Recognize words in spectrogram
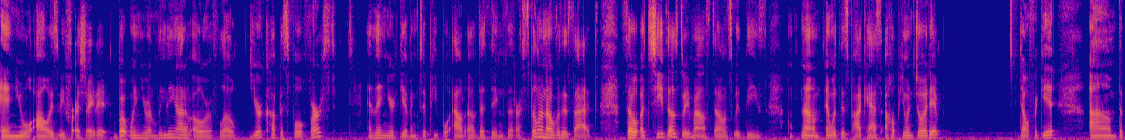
and you will always be frustrated. But when you're leading out of overflow, your cup is full first, and then you're giving to people out of the things that are spilling over the sides. So achieve those three milestones with these um, and with this podcast. I hope you enjoyed it. Don't forget um, the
